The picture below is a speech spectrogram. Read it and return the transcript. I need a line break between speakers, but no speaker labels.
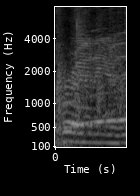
for any of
